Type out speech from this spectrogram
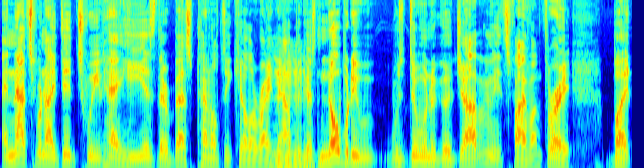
And that's when I did tweet, "Hey, he is their best penalty killer right now Mhm. because nobody w- was doing a good job. I mean, it's five on three, but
